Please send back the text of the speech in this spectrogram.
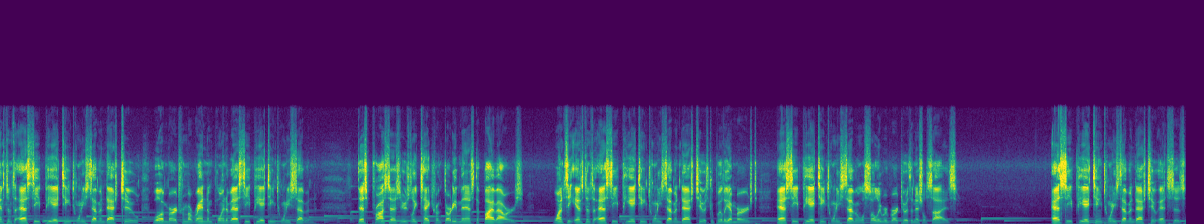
instance of SCP-1827-2 will emerge from a random point of SCP-1827. This process usually takes from 30 minutes to 5 hours. Once the instance of SCP-1827-2 is completely emerged, SCP-1827 will slowly revert to its initial size. SCP-1827-2 instances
